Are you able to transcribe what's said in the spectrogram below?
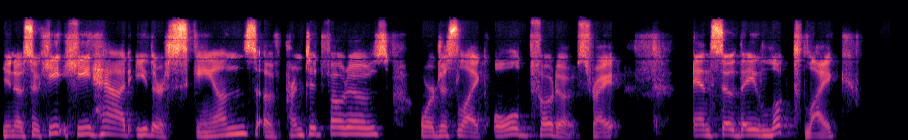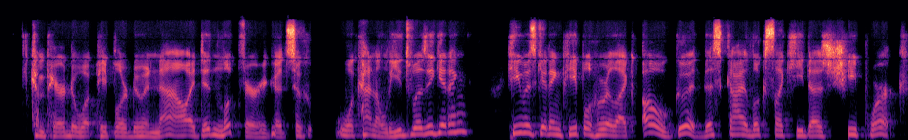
you know, so he he had either scans of printed photos or just like old photos, right? And so they looked like compared to what people are doing now, it didn't look very good. So what kind of leads was he getting? He was getting people who were like, oh, good, this guy looks like he does cheap work.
